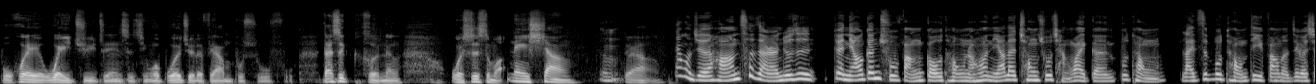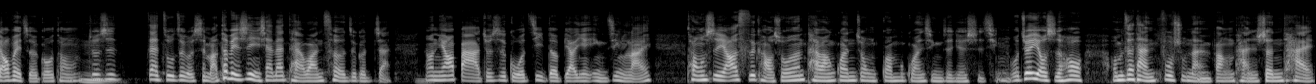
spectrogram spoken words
不会畏惧这件事情，我不会觉得非常不舒服。但是可能我是什么内向，嗯，对啊。但我觉得好像策展人就是对，你要跟厨房沟通，然后你要再冲出场外，跟不同来自不同地方的这个消费者沟通，嗯、就是。在做这个事嘛，特别是你现在在台湾策这个展，然后你要把就是国际的表演引进来，同时也要思考说，台湾观众关不关心这件事情。我觉得有时候我们在谈复述南方、谈生态，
